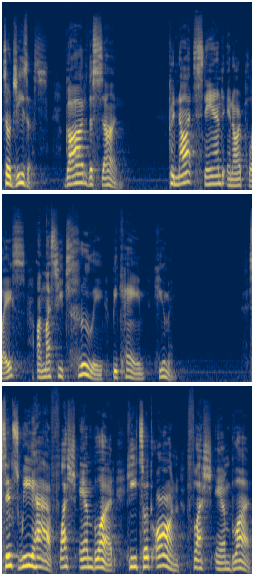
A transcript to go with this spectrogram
So Jesus, God the Son, could not stand in our place unless he truly became human. Since we have flesh and blood, he took on flesh and blood.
